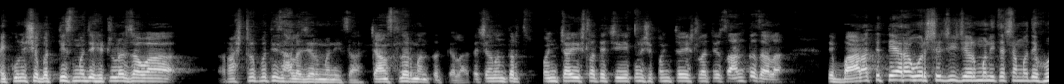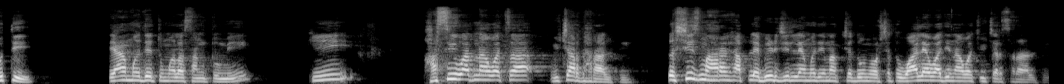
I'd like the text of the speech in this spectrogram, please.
एकोणीसशे बत्तीसमध्ये हिटलर जेव्हा राष्ट्रपती झाला जर्मनीचा चान्सलर म्हणतात त्याला. त्याच्यानंतर पंचाळीसला त्याची एकोणीशे पंचाळीसला त्याचा अंत झाला. ते बारा ते तेरा वर्ष जी जर्मनी त्याच्यामध्ये होती त्यामध्ये तुम्हाला सांगतो मी की फासीवाद नावाचा विचारधारा आलती. तशीच महाराष्ट्र आपल्या बीड जिल्ह्यामध्ये मागच्या दोन वर्षात वाल्यावादी नावाची विचारधारा आलती.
